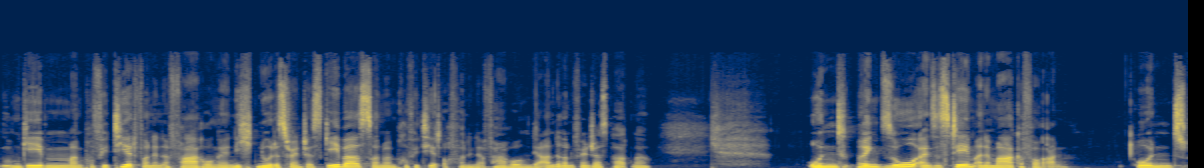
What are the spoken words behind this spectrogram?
umgeben, man profitiert von den Erfahrungen nicht nur des Franchise-Gebers, sondern man profitiert auch von den Erfahrungen der anderen Franchise-Partner und bringt so ein System, eine Marke voran. Und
